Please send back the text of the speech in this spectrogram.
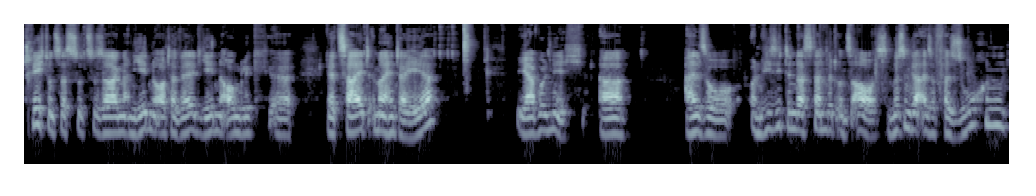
trägt uns das sozusagen an jeden Ort der Welt, jeden Augenblick äh, der Zeit immer hinterher? Ja, wohl nicht. Äh, also, und wie sieht denn das dann mit uns aus? Müssen wir also versuchen,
